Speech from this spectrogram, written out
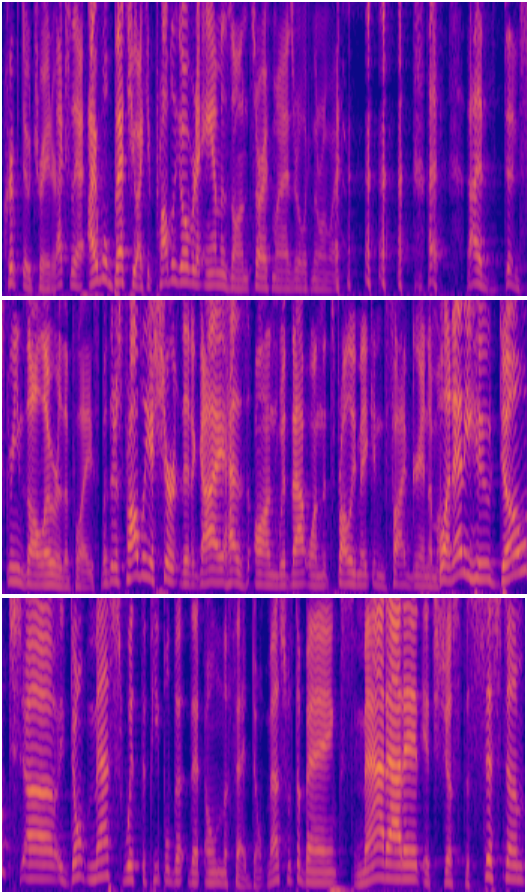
crypto trader. Actually, I, I will bet you I could probably go over to Amazon. Sorry if my eyes are looking the wrong way. I, screens all over the place. But there's probably a shirt that a guy has on with that one that's probably making 5 grand a month. But anywho, don't uh, don't mess with the people that, that own the Fed. Don't mess with the banks. Mad at it. It's just the system.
